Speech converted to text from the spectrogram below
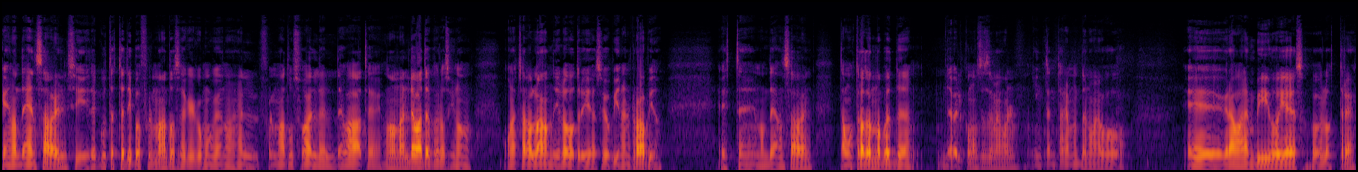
que nos dejen saber si les gusta este tipo de formato. Sé que como que no es el formato usual del debate. No, no el debate, pero si no, uno está hablando y el otro y eso, opinan rápido. Este, nos dejan saber. Estamos tratando pues de, de ver cómo se hace mejor. Intentaremos de nuevo eh, grabar en vivo y eso, los tres.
